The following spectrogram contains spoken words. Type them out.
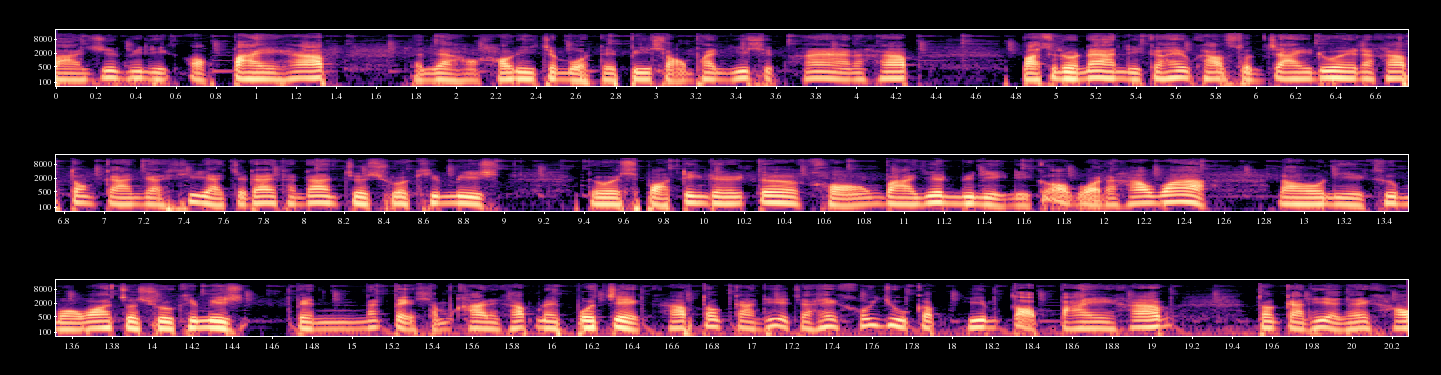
บาเยิร์นมิวนิกออกไปครับ สัญญาของเขานี่จะหมดในปี 2025 นะครับบาร์เซโลนานี่ก็ให้ความสนใจด้วยนะครับ ต้องการอยากที่อยากจะได้ทางด้านโจชัวคิมมิชโดย Sporting Director ของ Bayern Munich นี่ก็ออกบอกนะครับว่าเรานี่คือมองว่าโจชัวคิมมิชเป็นนักเตะสำคัญครับในโปรเจกต์ครับ ต้องการที่จะให้เขาอยู่กับทีมต่อไปครับ ต้องการที่อยากจะให้เขา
